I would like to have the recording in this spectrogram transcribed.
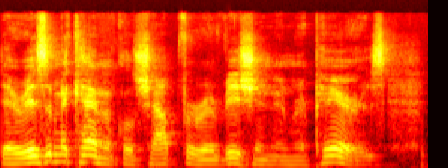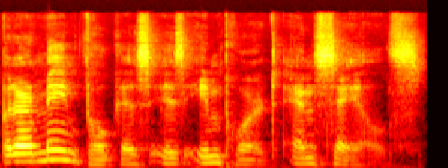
There is a mechanical shop for revision and repairs, but our main focus is import and sales.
